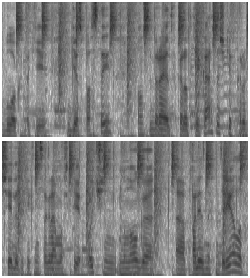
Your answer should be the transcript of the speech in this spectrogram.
блог такие guest -посты. Он собирает в короткие карточки, в карусели таких инстаграмовские очень много э, полезных материалов,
